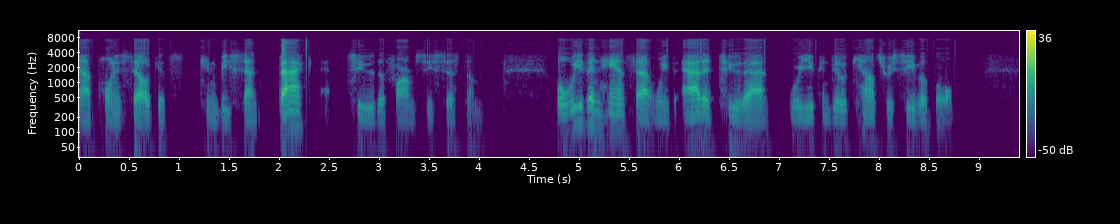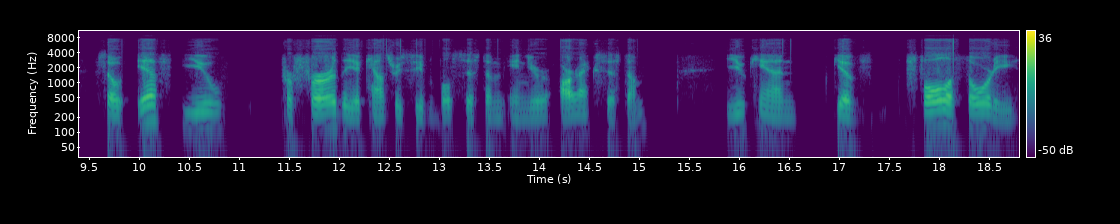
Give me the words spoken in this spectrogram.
at point of sale gets can be sent back to the pharmacy system. Well, we've enhanced that. And we've added to that where you can do accounts receivable. So if you prefer the accounts receivable system in your RX system, you can give full authority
